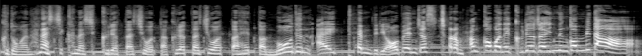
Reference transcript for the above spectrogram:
그동안 하나씩 하나씩 그렸다 지웠다 그렸다 지웠다 했던 모든 아이템들이 어벤져스처럼 한꺼번에 그려져 있는 겁니다.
